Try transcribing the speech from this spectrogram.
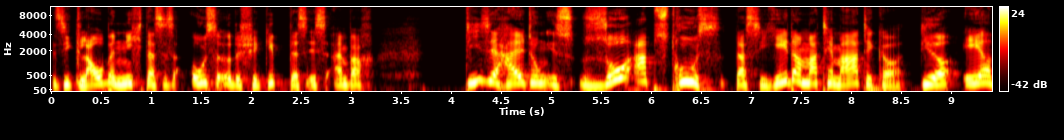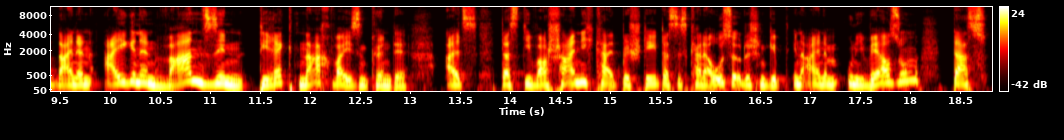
sie glauben nicht, dass es Außerirdische gibt, das ist einfach, diese Haltung ist so abstrus, dass jeder Mathematiker dir eher deinen eigenen Wahnsinn direkt nachweisen könnte, als dass die Wahrscheinlichkeit besteht, dass es keine Außerirdischen gibt in einem Universum, das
